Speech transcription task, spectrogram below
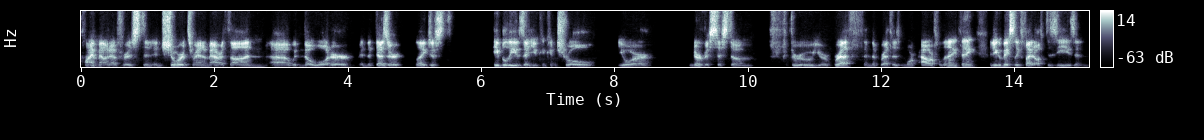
Climbed Mount Everest in, in shorts, ran a marathon uh, with no water in the desert. Like just, he believes that you can control your nervous system through your breath and the breath is more powerful than anything and you can basically fight off disease and,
